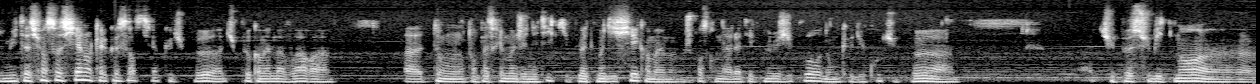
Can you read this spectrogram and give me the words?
de mutation sociale en quelque sorte. C'est-à-dire que tu peux, tu peux quand même avoir euh, euh, ton, ton patrimoine génétique qui peut être modifié quand même. Je pense qu'on a la technologie pour, donc euh, du coup tu peux, euh, tu peux subitement, euh,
